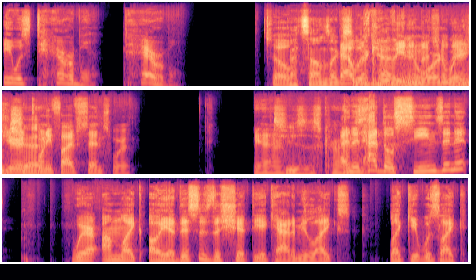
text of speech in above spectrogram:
it was terrible, terrible. So That sounds like that was the movie Academy in a Award nutshell. There's your shit. 25 cents worth. Yeah. Jesus Christ. And it had those scenes in it where I'm like, oh, yeah, this is the shit the Academy likes. Like, it was like,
